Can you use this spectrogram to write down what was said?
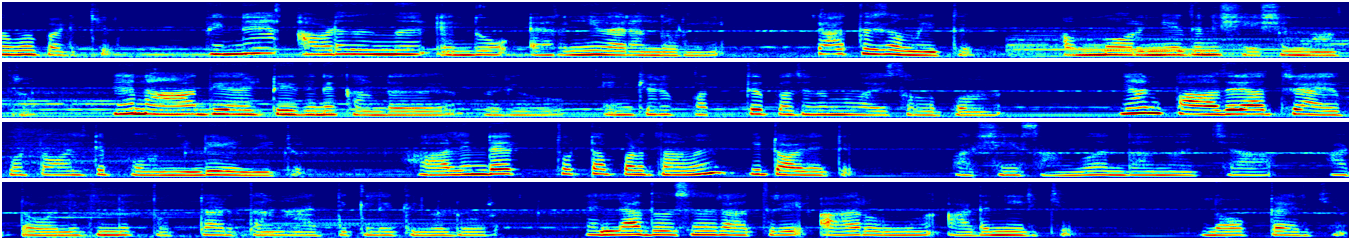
നമ്മൾ പഠിക്കും. പിന്നെ അവിടെ നിന്ന് എന്തോ ഇറങ്ങി വരാൻ തുടങ്ങി. രാത്രി സമയത്ത് അമ്മ ഉറങ്ങിയതിന് ശേഷം മാത്രം. ഞാൻ ആദ്യമായിട്ട് ഇതിനെ കണ്ടത് ഒരു എനിക്കൊരു പത്ത് പതിനൊന്ന് വയസ്സുള്ളപ്പോഴാണ്. ഞാൻ പാതിരാത്രി ആയപ്പോൾ ടോയ്ലറ്റിൽ പോകാൻ വേണ്ടി എഴുന്നേറ്റു. ഹാളിന്റെ തൊട്ടപ്പുറത്താണ് ഈ ടോയ്ലറ്റ് പക്ഷേ സംഭവം എന്താണെന്ന് വെച്ചാൽ ആ ടോയ്ലറ്റിന്റെ തൊട്ടടുത്താണ് ആറ്റിക്കിലേക്കുള്ള ഡോർ എല്ലാ ദിവസവും രാത്രി ആ റൂം അടഞ്ഞിരിക്കും. ലോക്ക്ഡ് ആയിരിക്കും.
